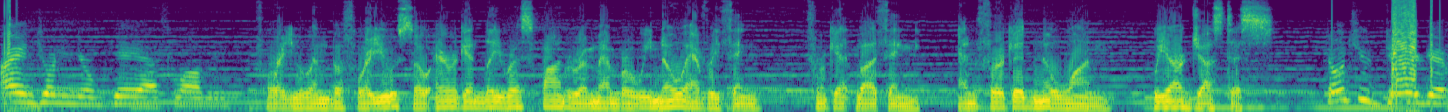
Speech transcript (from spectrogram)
I ain't joining your gay ass lobby. for you and before you so arrogantly respond remember we know everything, forget nothing, and forget no one. We are justice. Don't you dare get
